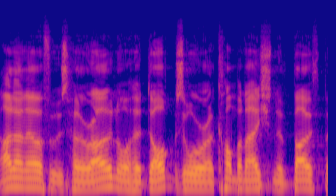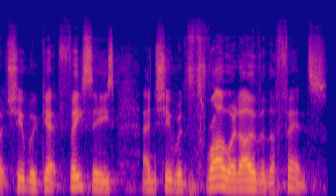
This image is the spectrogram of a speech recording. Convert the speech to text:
I don't know if it was her own or her dog's or a combination of both, but she would get feces and she would throw it over the fence.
